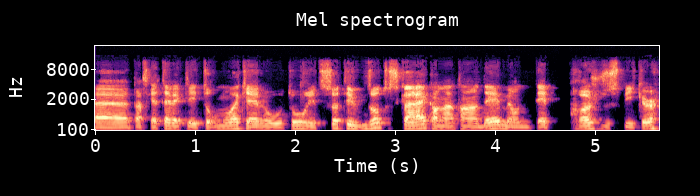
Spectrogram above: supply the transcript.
Euh, parce que tu avec les tournois qu'il y avait autour et tout ça, nous autres, c'est correct, on entendait, mais on était proche du speaker.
